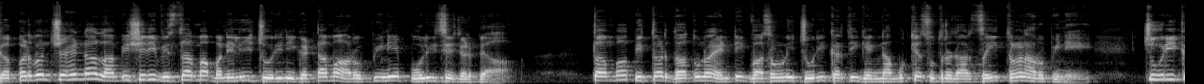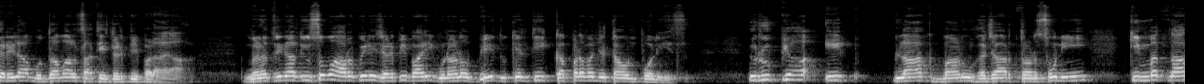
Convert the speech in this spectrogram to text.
કપડવંત શહેરના લાંબીશેરી વિસ્તારમાં બનેલી ચોરીની ઘટનામાં આરોપીને પોલીસે ઝડપ્યા. તાંબા, પિત્તળ, ધાતુના એન્ટિક વાસણોની ચોરી કરતી ગેંગના મુખ્ય સૂત્રધાર સહિત ત્રણ આરોપીને ચોરી કરેલા મુદ્દામાલ સાથે ઝડપી પડાયા. ગણતરીના દિવસોમાં આરોપીને ઝડપી પાડી ગુનાનો ભેદ ઉકેલતી કપડવંજ ટાઉન પોલીસ. રૂપિયા એક લાખ બાણું હજાર ત્રણસોની કિંમતના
